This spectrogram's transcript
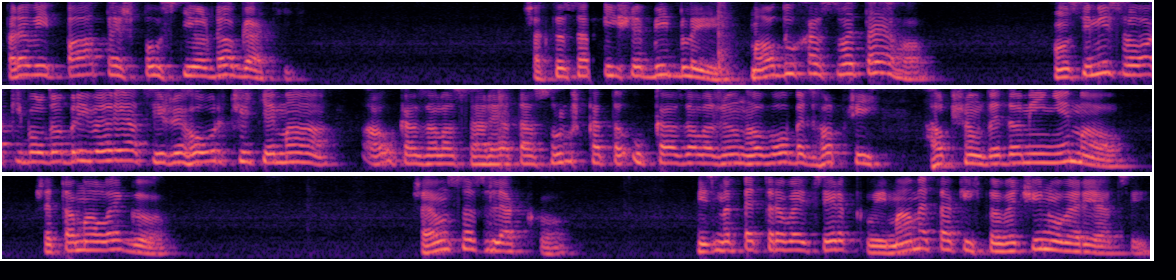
Prvý pápež pustil do gati. Však to sa píše v Biblii. Mal Ducha Svetého. On si myslel, aký bol dobrý veriaci, že ho určite má. A ukázala sa, a tá služka to ukázala, že on ho vôbec v hlbších, vedomí nemal. Že tam mal ego. Že on sa zľakol. My sme Petrovej cirkvi, máme takýchto väčšinu veriacich.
